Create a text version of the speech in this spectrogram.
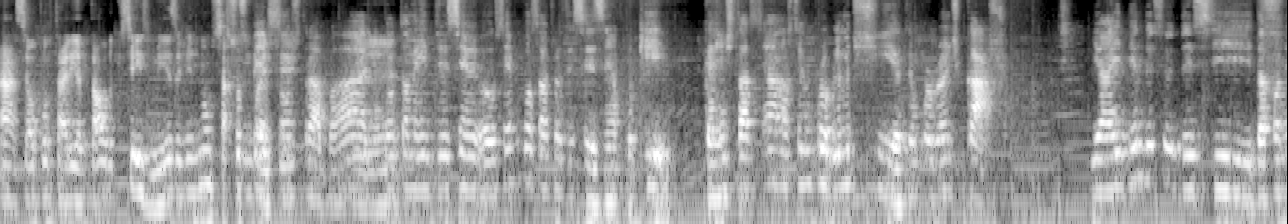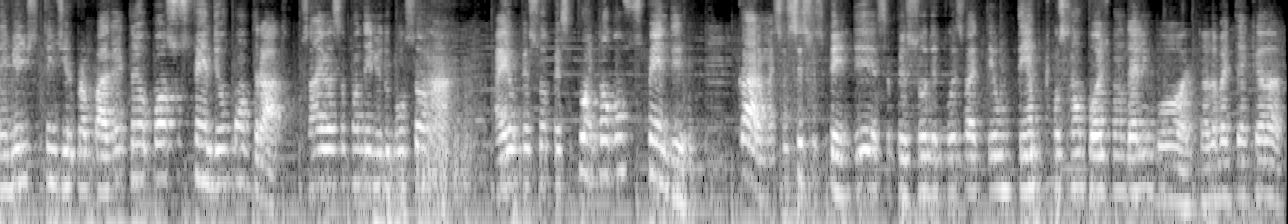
ah, se a portaria tal, daqui seis meses a gente não sabe suspensão de trabalho. É. Então também assim, eu sempre gostava de trazer esse exemplo aqui, que a gente está assim, ah, nós temos um problema de dinheiro, temos um problema de caixa. E aí dentro desse, desse da pandemia a gente não tem dinheiro para pagar, então eu posso suspender um contrato. Saiu essa pandemia do Bolsonaro. Aí a pessoa pensa, pô, então vamos suspender. Cara, mas se você suspender, essa pessoa depois vai ter um tempo que você não pode mandar ela embora. Então ela vai ter aquela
